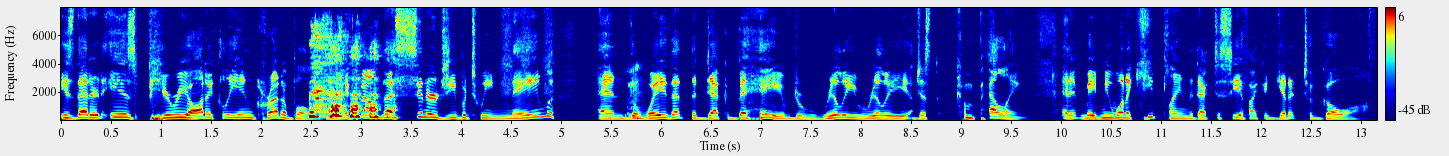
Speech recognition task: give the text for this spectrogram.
is that it is periodically incredible. And I found that synergy between name and the mm. way that the deck behaved really, really just compelling. And it made me want to keep playing the deck to see if I could get it to go off.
